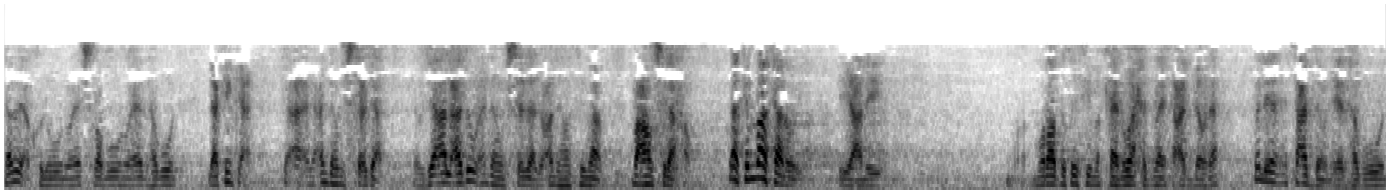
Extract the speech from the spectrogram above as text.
كانوا يأكلون ويشربون ويذهبون لكن كان عندهم استعداد. لو جاء العدو عندهم استعداد وعندهم اهتمام معهم سلاحهم. لكن ما كانوا يعني مرابطين في مكان واحد ما يتعدونه بل يتعدون يذهبون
